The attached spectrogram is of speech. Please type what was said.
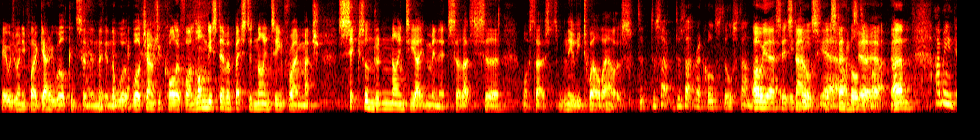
It was when you played Gary Wilkinson in the, in the World World Championship qualifying, longest ever best of 19 frame match, 698 minutes. So that's uh, what's that? It's nearly 12 hours. D- Does that does that record still stand? Oh, yes, it stands. does, It yeah, I stands, thought yeah, might. yeah. Um, I mean,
